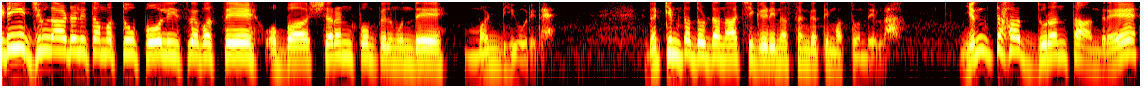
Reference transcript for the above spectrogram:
ಇಡೀ ಜಿಲ್ಲಾಡಳಿತ ಮತ್ತು ಪೊಲೀಸ್ ವ್ಯವಸ್ಥೆ ಒಬ್ಬ ಶರಣ್ ಪೊಂಪಿಲ್ ಮುಂದೆ ಮಂಡಿಯೂರಿದೆ. ಇದಕ್ಕಿಂತ ದೊಡ್ಡ ನಾಚಿಗೇಡಿನ ಸಂಗತಿ ಮತ್ತೊಂದಿಲ್ಲ. ಎಂತಹ ದುರಂತ ಅಂದ್ರೆ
